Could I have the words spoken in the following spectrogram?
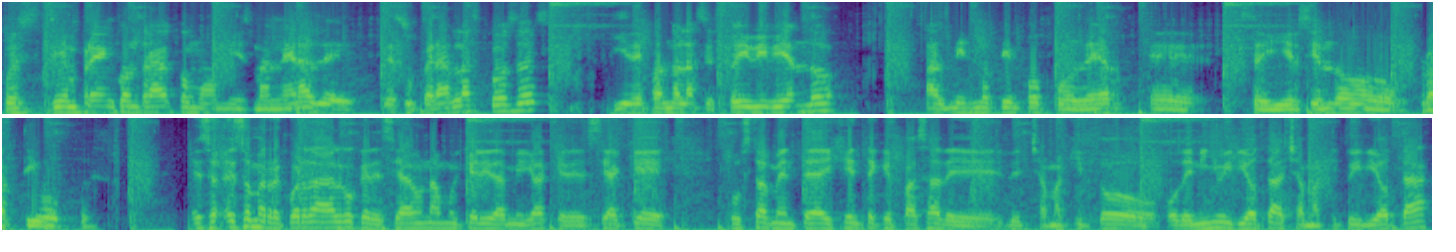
pues siempre he encontrado como mis maneras de, de superar las cosas y de cuando las estoy viviendo, al mismo tiempo poder eh, seguir siendo proactivo, pues. Eso, eso me recuerda a algo que decía una muy querida amiga que decía que justamente hay gente que pasa de, chamaquito o de niño idiota a chamaquito idiota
